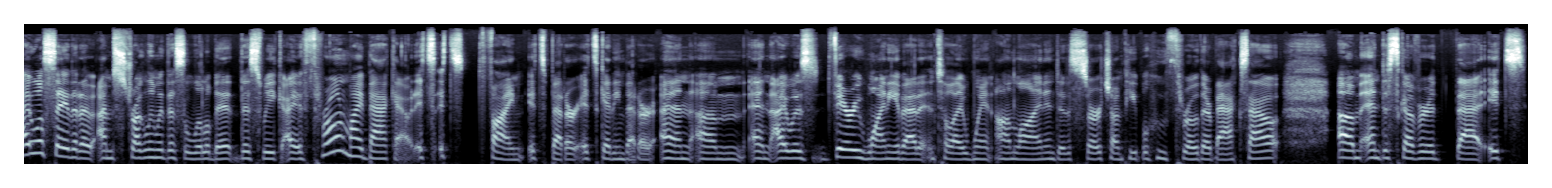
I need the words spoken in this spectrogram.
I will say that I, am struggling with this a little bit this week. I have thrown my back out. It's it's fine. It's better. It's getting better. And um and I was very whiny about it until I went online and did a search on people who throw their backs out, um, and discovered that it's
